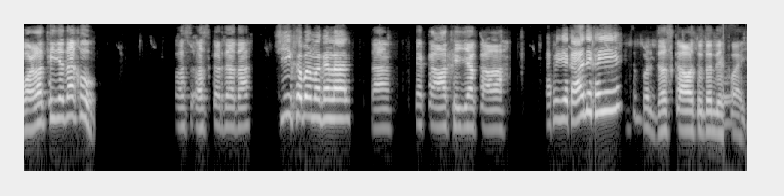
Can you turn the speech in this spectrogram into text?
ઘોડા થઈ જતા ખુ? અસ અસ કરતા હતા. શી ખબર મગનલાલ? તા કાળા થઈ ગયા કાળા. આપણે બે કાળા દેખાઈએ જબરજસ્ત કાળા તું તો દેખાય.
